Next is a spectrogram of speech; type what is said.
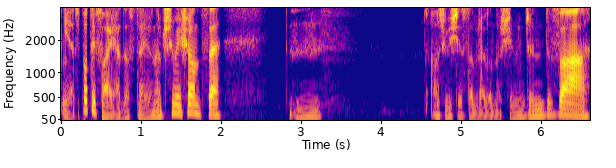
nie, Spotify'a dostajesz na 3 miesiące. Mm. Oczywiście Snapdragon 8 Gen 2.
